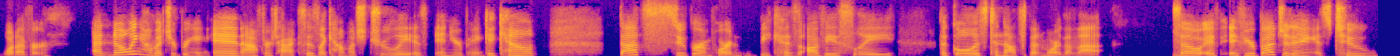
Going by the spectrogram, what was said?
whatever. And knowing how much you're bringing in after taxes, like how much truly is in your bank account, that's super important because obviously the goal is to not spend more than that. So if, if your budgeting is two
